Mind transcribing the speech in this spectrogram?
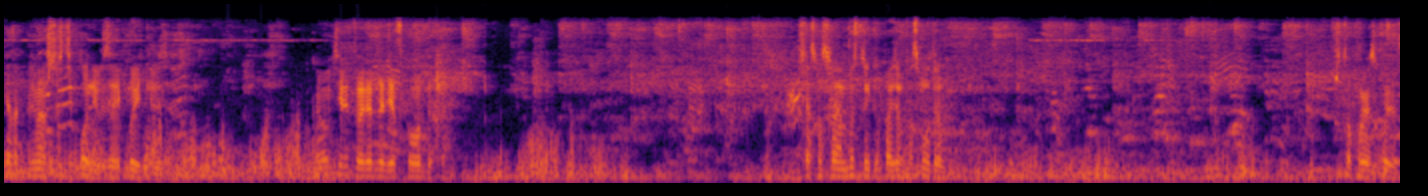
Я так понимаю, что с тепло нельзя и курить нельзя. Такая вот территория для детского отдыха. Сейчас мы с вами быстренько пойдем посмотрим, что происходит.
